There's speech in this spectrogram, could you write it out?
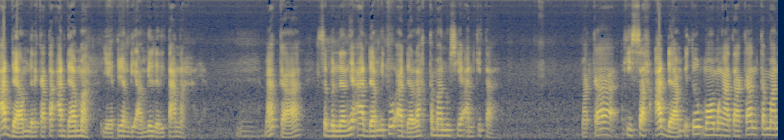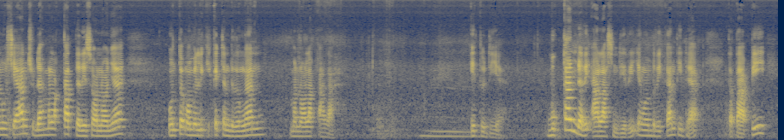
Adam dari kata Adamah, yaitu yang diambil dari tanah. Ya. Hmm. Maka sebenarnya Adam itu adalah kemanusiaan kita. Maka kisah Adam itu mau mengatakan kemanusiaan sudah melekat dari sononya untuk memiliki kecenderungan menolak Allah. Hmm. Itu dia. Bukan dari Allah sendiri yang memberikan tidak, tetapi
